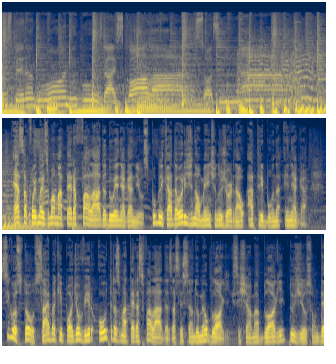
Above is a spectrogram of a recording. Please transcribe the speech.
Esperando o ônibus da escola sozinha essa foi mais uma matéria falada do NH News, publicada originalmente no jornal A Tribuna NH. Se gostou, saiba que pode ouvir outras matérias faladas acessando o meu blog, que se chama Blog do Gilson De.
